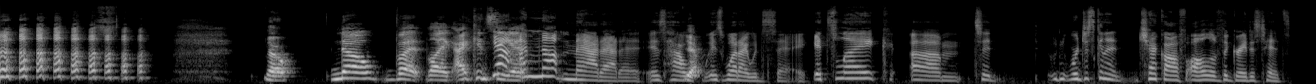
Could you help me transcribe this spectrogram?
No. no, but like I can see yeah, it. I'm not mad at it. Is how Yeah. is what I would say. It's like um to we're just gonna check off all of the greatest hits.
